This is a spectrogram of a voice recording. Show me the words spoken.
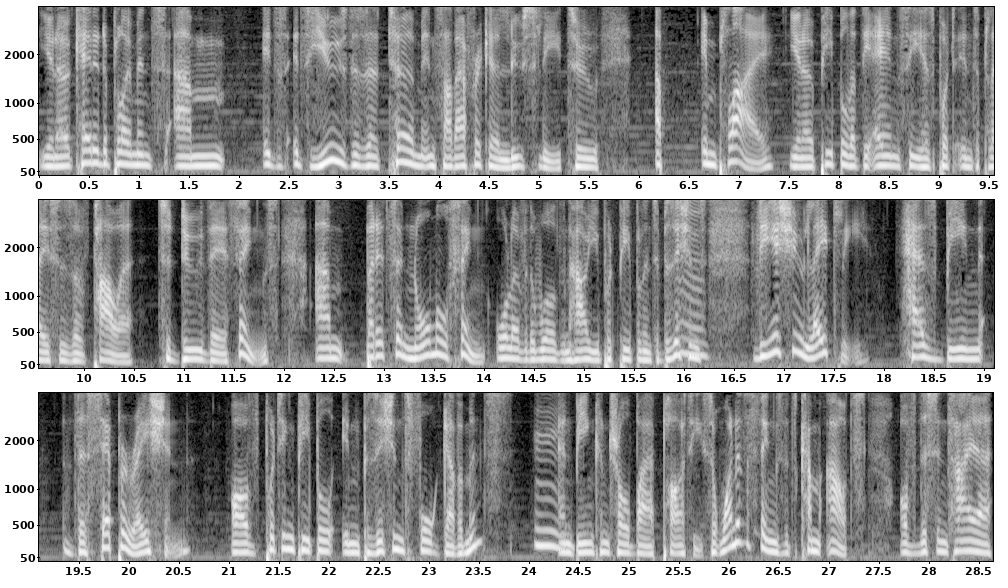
You know, cadre deployments. Um, it's it's used as a term in South Africa loosely to uh, imply, you know, people that the ANC has put into places of power to do their things. Um, but it's a normal thing all over the world in how you put people into positions. The issue lately has been the separation of putting people in positions for governments and being controlled by a party. So one of the things that's come out of this entire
